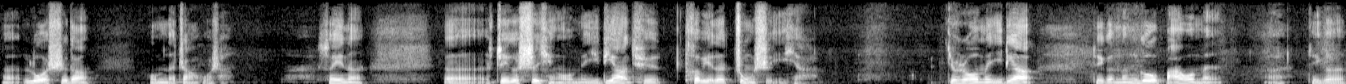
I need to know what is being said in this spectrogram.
呃落实到我们的账户上，所以呢，呃这个事情我们一定要去特别的重视一下，就是我们一定要这个能够把我们啊。这个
